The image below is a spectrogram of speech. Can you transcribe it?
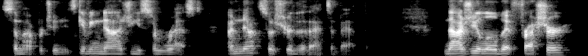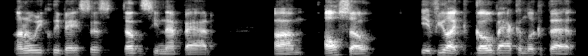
some opportunities, giving Najee some rest. I'm not so sure that that's a bad thing. Najee a little bit fresher on a weekly basis doesn't seem that bad. Um, also, if you like go back and look at the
